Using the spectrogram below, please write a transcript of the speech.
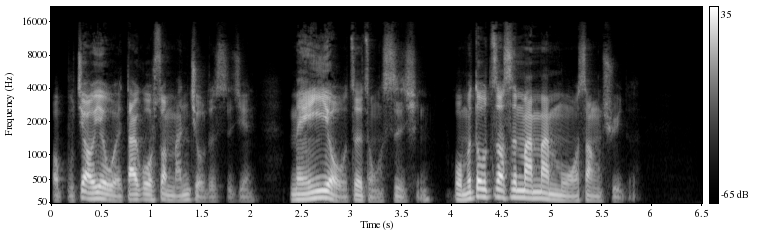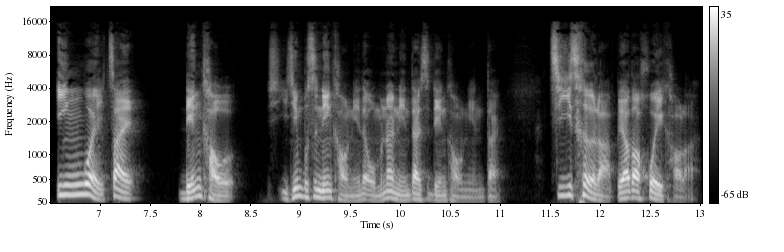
我补教业我也待过算蛮久的时间，没有这种事情。我们都知道是慢慢磨上去的，因为在联考已经不是联考年代，我们那年代是联考年代，基测啦，不要到会考啦。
